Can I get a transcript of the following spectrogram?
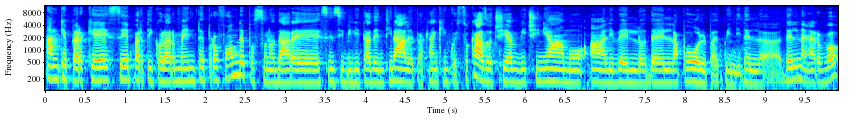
anche perché se particolarmente profonde possono dare sensibilità dentinale, perché anche in questo caso ci avviciniamo a livello della polpa e quindi del, del nervo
